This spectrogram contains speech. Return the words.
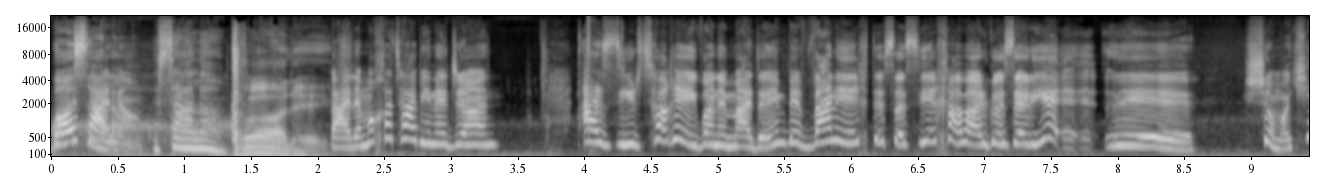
با سلام. سلام. بله. بله مخاطبین جان. از زیرتاق ایوان مدائن به ون اختصاصی خبرگزاری اه، اه، شما کی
